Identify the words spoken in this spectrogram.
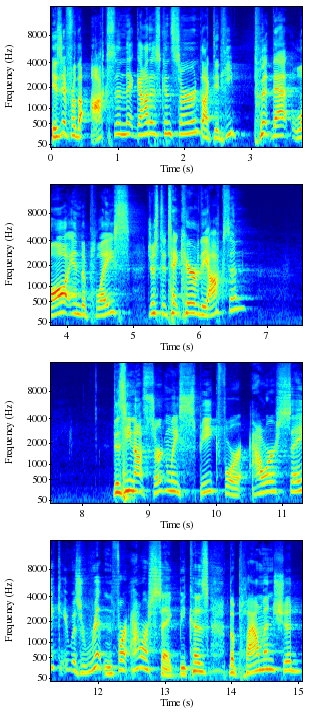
Is it for the oxen that God is concerned? Like, did he put that law into place just to take care of the oxen? Does he not certainly speak for our sake? It was written for our sake because the plowman should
